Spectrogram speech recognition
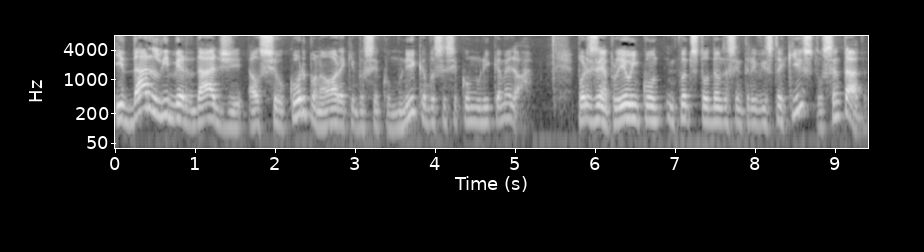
E dar liberdade ao seu corpo na hora que você comunica, você se comunica melhor. Por exemplo, eu enquanto, estou dando essa entrevista aqui, estou sentado.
